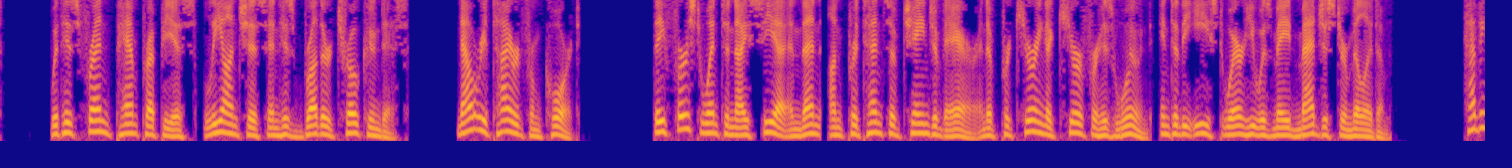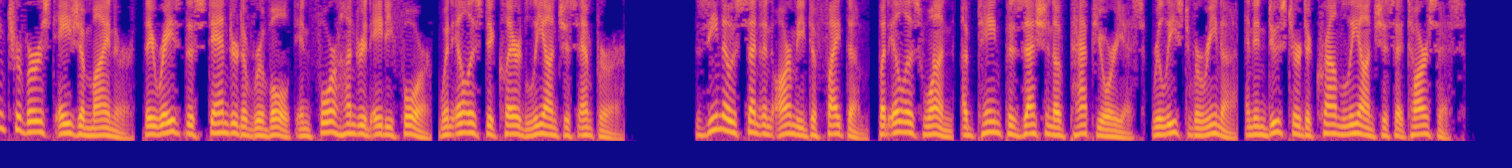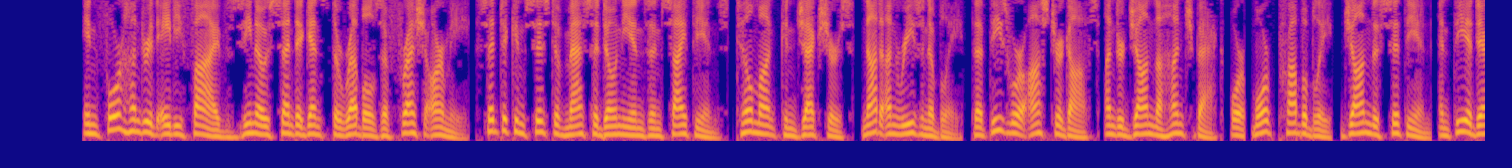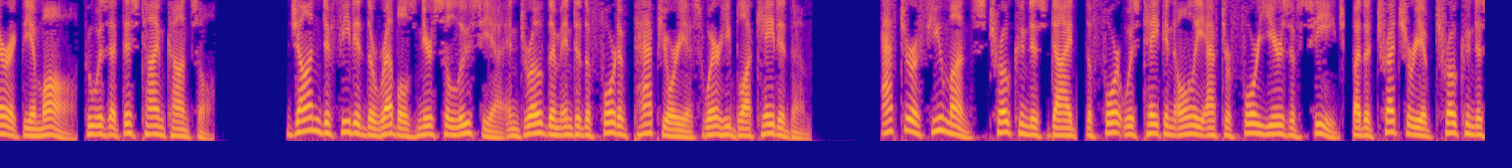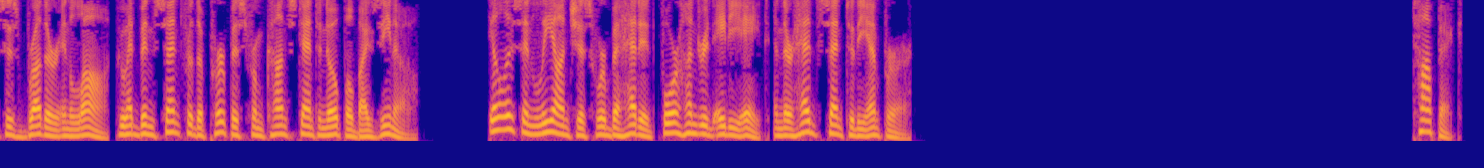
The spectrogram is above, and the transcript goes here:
with his friend Pamprepius, Leontius and his brother Trocundus—now retired from court. They first went to Nicaea and then, on pretense of change of air and of procuring a cure for his wound, into the east where he was made magister militum. Having traversed Asia Minor, they raised the standard of revolt in 484, when Ilus declared Leontius emperor. Zeno sent an army to fight them, but Ilus won, obtained possession of Papurius, released Verina, and induced her to crown Leontius at Tarsus. In 485 Zeno sent against the rebels a fresh army, said to consist of Macedonians and Scythians Tillemont conjectures, not unreasonably, that these were Ostrogoths under John the Hunchback, or, more probably, John the Scythian, and Theoderic the Amal, who was at this time consul. John defeated the rebels near Seleucia and drove them into the fort of Papurius where he blockaded them. After a few months Trocundus died, the fort was taken only after four years of siege, by the treachery of Trocundus's brother-in-law, who had been sent for the purpose from Constantinople by Zeno. Ilus and Leontius were beheaded 488 and their heads sent to the emperor.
